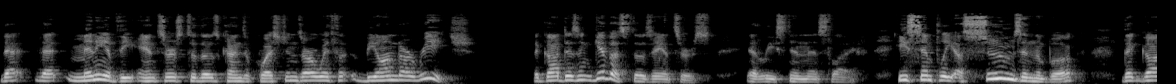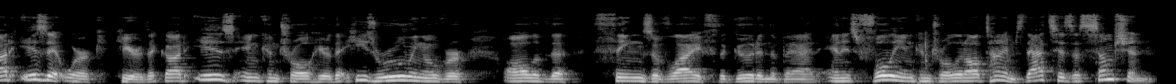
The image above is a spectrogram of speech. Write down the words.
that, that many of the answers to those kinds of questions are with, beyond our reach. That God doesn't give us those answers, at least in this life. He simply assumes in the book that God is at work here, that God is in control here, that He's ruling over all of the things of life, the good and the bad, and is fully in control at all times. That's His assumption.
